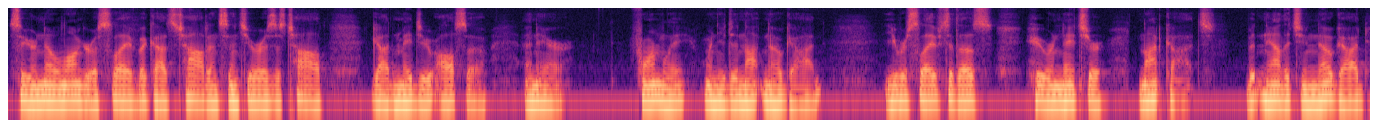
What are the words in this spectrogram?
So you're no longer a slave, but God's child, and since you are his child, God made you also an heir. Formerly, when you did not know God, you were slaves to those who were nature not God's. But now that you know God,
